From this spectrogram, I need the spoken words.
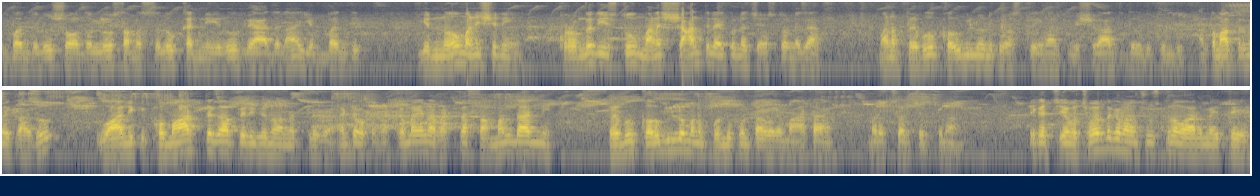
ఇబ్బందులు శోధనలు సమస్యలు కన్నీరు వేదన ఇబ్బంది ఎన్నో మనిషిని కృంగదీస్తూ మనశ్శాంతి లేకుండా చేస్తుండగా మనం ప్రభు కౌగిల్లోనికి వస్తే మనకి విశ్రాంతి దొరుకుతుంది. అంత మాత్రమే కాదు వానికి కుమార్తెగా పెరిగిన అన్నట్లుగా అంటే ఒక రకమైన రక్త సంబంధాన్ని ప్రభు కౌగిల్లో మనం పొందుకుంటామనే మాట మరొకసారి చెప్తున్నాను. ఇక చివరిగా మనం చూసుకున్న వారమైతే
